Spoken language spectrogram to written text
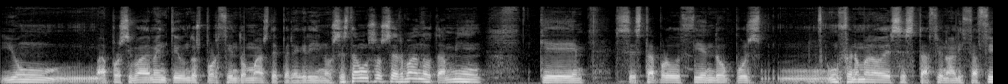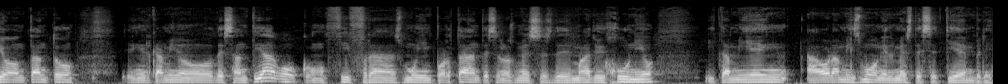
y un, aproximadamente un 2% más de peregrinos. Estamos observando también que se está produciendo pues un fenómeno de desestacionalización tanto en el Camino de Santiago con cifras muy importantes en los meses de mayo y junio y también ahora mismo en el mes de septiembre.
